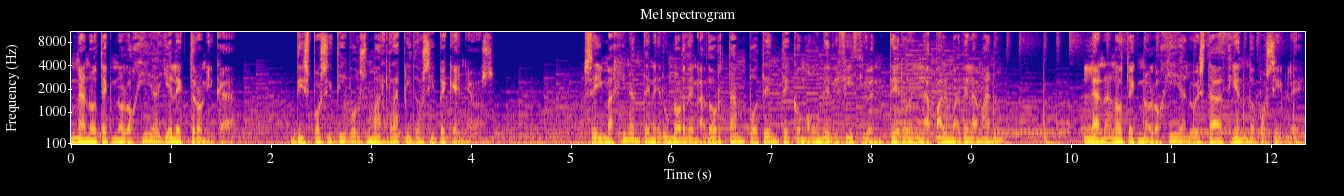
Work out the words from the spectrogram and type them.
Nanotecnología y electrónica. Dispositivos más rápidos y pequeños. ¿Se imaginan tener un ordenador tan potente como un edificio entero en la palma de la mano? La nanotecnología lo está haciendo posible.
